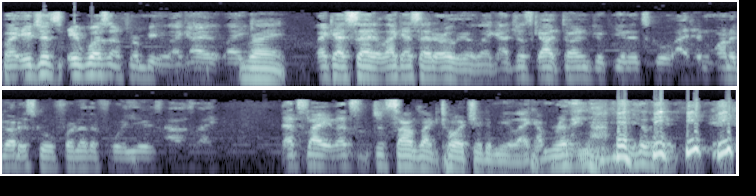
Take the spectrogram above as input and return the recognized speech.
but it just it wasn't for me. Like I like Right. Like I said like I said earlier. Like I just got done being in school. I didn't want to go to school for another four years. I was like. That's like that's just sounds like torture to me. Like I'm really not feeling it.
